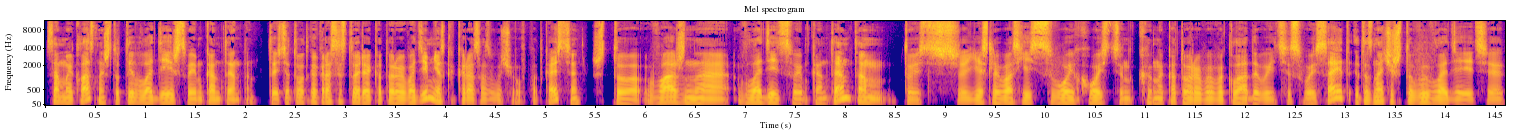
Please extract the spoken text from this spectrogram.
Самое классное, что ты владеешь своим контентом. То есть это вот как раз история, которую Вадим несколько раз озвучивал в подкасте, что важно владеть своим контентом, то есть если у вас есть свой хостинг, на который вы выкладываете свой сайт, это значит, что вы владеете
